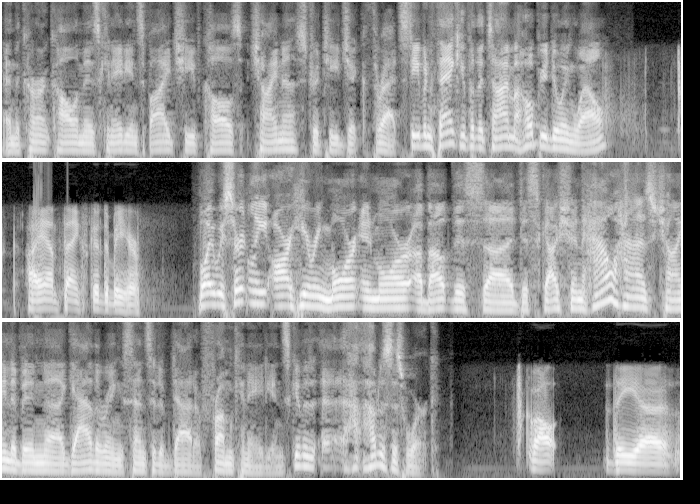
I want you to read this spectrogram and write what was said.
And the current column is Canadian spy chief calls China strategic threat. Steven, thank you for the time. I hope you're doing well. I am. Thanks. Good to be here. Boy, we certainly are hearing more and more about this uh, discussion. How has China been uh, gathering sensitive data from Canadians? Give us, uh, how does this work? Well, the uh,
